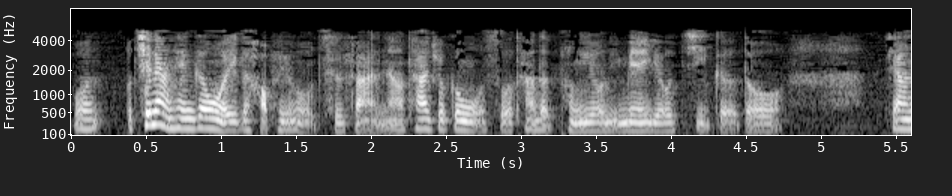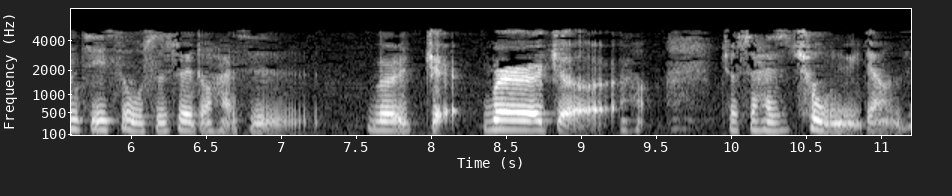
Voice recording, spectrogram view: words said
我前两天跟我一个好朋友吃饭，然后他就跟我说，他的朋友里面有几个都将近四五十岁都还是 virgin virgin 哈，就是还是处女这样子。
